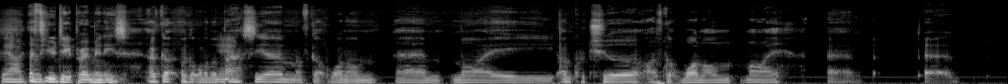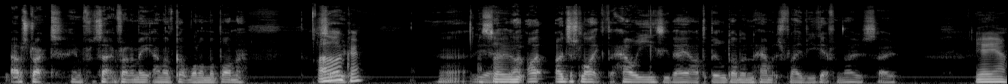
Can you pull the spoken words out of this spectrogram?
they are a few D Pro minis. I've got I've got one on the Yeah. Basium. I've got one on um, my Uncle Chur. I've got one on my um, uh, Abstract in, sat in front of me, and I've got one on my Bonner. Oh, So, okay. Uh, yeah, So- I, I, I just like the, how easy they are to build on and how much flavour you get from those. So Yeah, yeah.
